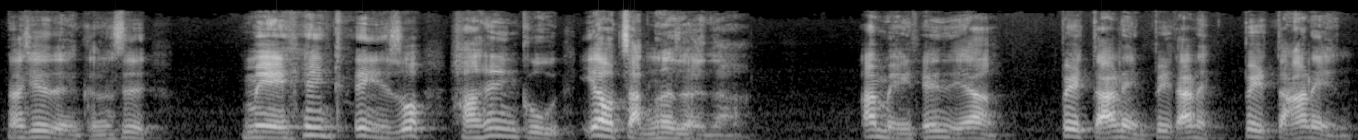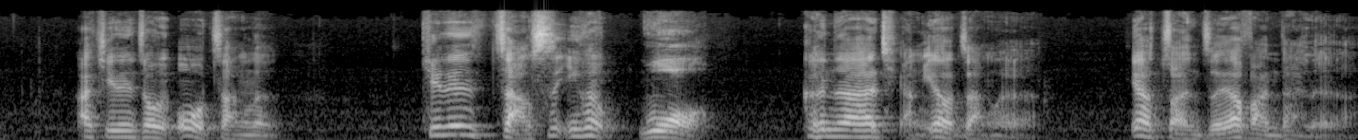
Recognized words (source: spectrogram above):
那些人可能是每天跟你说航运股要涨的人啊，啊，每天怎样被打脸，被打脸，被打脸，啊，今天终于哦涨了，今天涨是因为我跟大家讲要涨了，要转折，要反弹了。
